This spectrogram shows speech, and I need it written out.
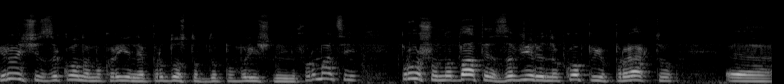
керуючись законом України про доступ до публічної інформації, прошу надати завірену копію проекту е,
